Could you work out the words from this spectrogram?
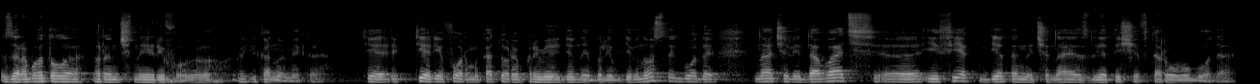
заработала рыночная реформа, экономика. Те, те реформы, которые проведены были в 90-е годы, начали давать э, эффект где-то начиная с 2002 года,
